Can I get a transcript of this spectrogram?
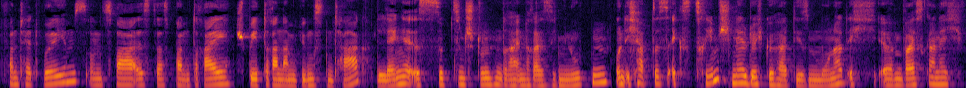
von Ted Williams. Und zwar ist das Band 3 spät dran am jüngsten Tag. Länge ist 17 Stunden 33 Minuten. Und ich habe das extrem schnell durchgehört diesen Monat. Ich ähm, weiß gar nicht,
